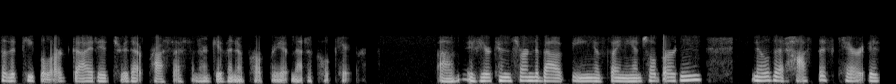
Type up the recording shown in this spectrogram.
so that people are guided through that process and are given appropriate medical care. Um, if you're concerned about being a financial burden, know that hospice care is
